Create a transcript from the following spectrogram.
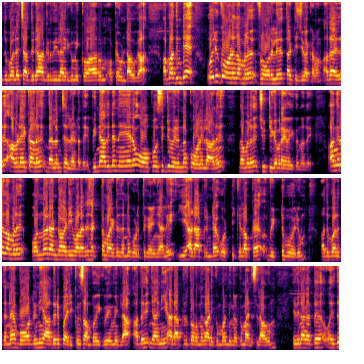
ഇതുപോലെ ചതുരാകൃതിയിലായിരിക്കും മിക്കവാറും ഒക്കെ ഉണ്ടാവുക. അപ്പോൾ അതിന്റെ ഒരു കോണ് നമ്മൾ ഫ്ലോറിൽ തട്ടിച്ച് വെക്കണം. അതായത് അവിടേക്കാണ് ബലം ചെല്ലേണ്ടത്. പിന്നെ അതിന്റെ നേരെ ഓപ്പോസിറ്റ് വരുന്ന കോണിലാണ് നമ്മൾ ചുറ്റിക പ്രയോഗിക്കുന്നത്. അങ്ങനെ നമ്മൾ ഒന്നോ രണ്ടോ അടി വളരെ ശക്തമായിട്ട് തന്നെ കൊടുത്തു കഴിഞ്ഞാൽ ഈ അഡാപ്റ്ററിന്റെ ഒട്ടിക്കലൊക്കെ വിട്ടുപോരും അതുപോലെ തന്നെ ബോർഡിന് യാതൊരു പരിക്കും സംഭവിക്കുകയുമില്ല. അത് ഞാൻ ഈ അഡാപ്റ്റർ തുറന്ന് കാണിക്കുമ്പോൾ നിങ്ങൾക്ക് മനസ്സിലാവും. ഇതിനകത്ത് ഇത്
